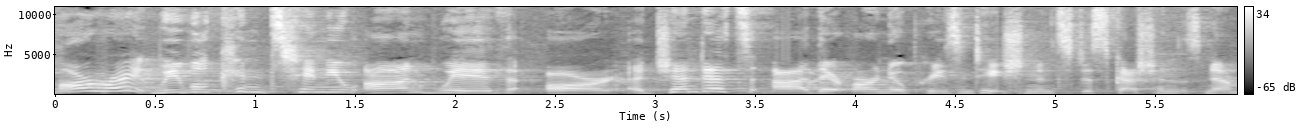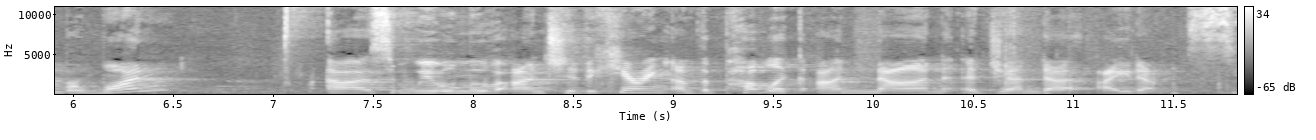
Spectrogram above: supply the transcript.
All right, we will continue on with our agendas. Uh, There are no presentations, discussions, number one. Uh, So we will move on to the hearing of the public on non-agenda items.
